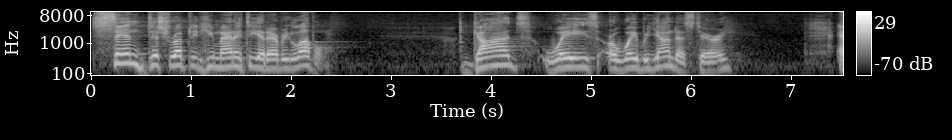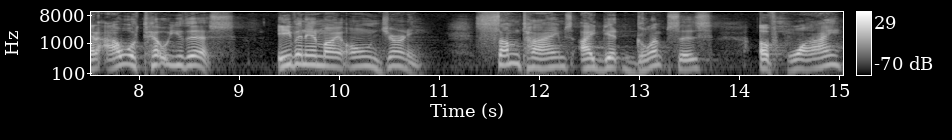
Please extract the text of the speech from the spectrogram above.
Sin disrupted humanity at every level. God's ways are way beyond us, Terry. And I will tell you this even in my own journey, sometimes I get glimpses of why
